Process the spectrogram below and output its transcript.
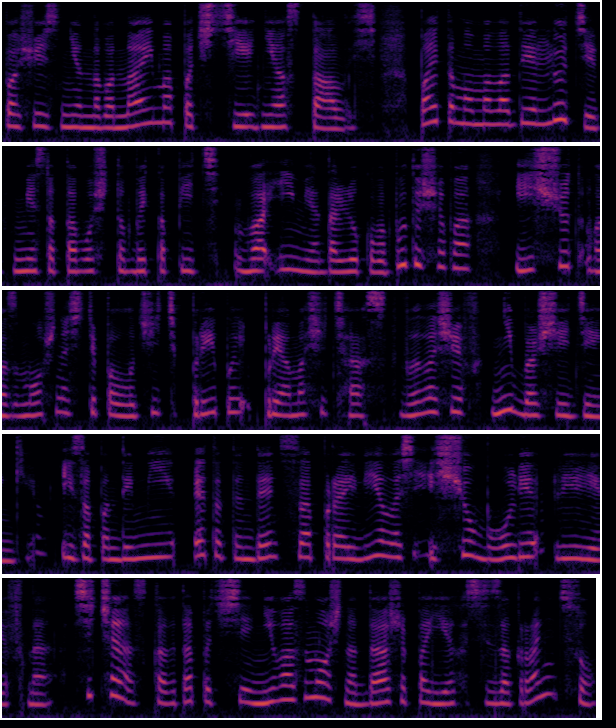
пожизненного найма почти не осталось. Поэтому молодые люди вместо того, чтобы копить во имя далекого будущего, ищут возможности получить прибыль прямо сейчас, выложив небольшие деньги. Из-за пандемии эта тенденция проявилась еще более рельефно. Сейчас, когда почти невозможно даже поехать за границу,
